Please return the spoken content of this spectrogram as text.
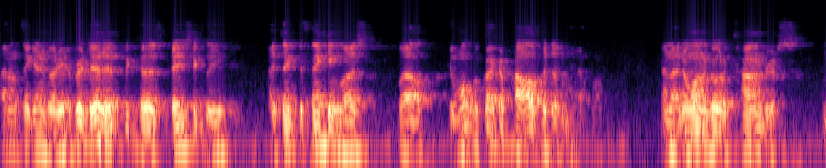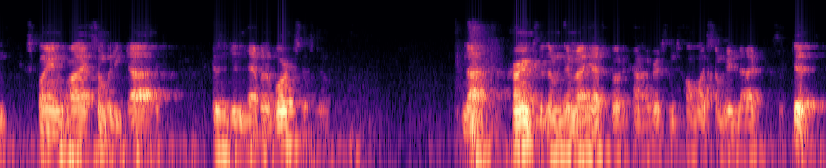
I don't think anybody ever did it, because basically, I think the thinking was, well, it won't look like Apollo if it doesn't have one. And I don't want to go to Congress and explain why somebody died, because it didn't have an abort system. Not occurring to them, they might have to go to Congress and tell them why somebody died, because it did.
